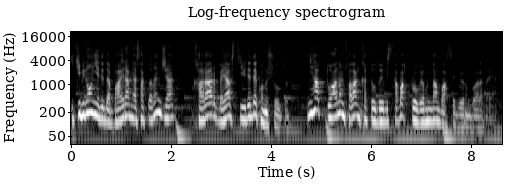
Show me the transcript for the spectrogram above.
2017'de bayram yasaklanınca karar Beyaz TV'de de konuşuldu. Nihat Doğan'ın falan katıldığı bir sabah programından bahsediyorum bu arada yani.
